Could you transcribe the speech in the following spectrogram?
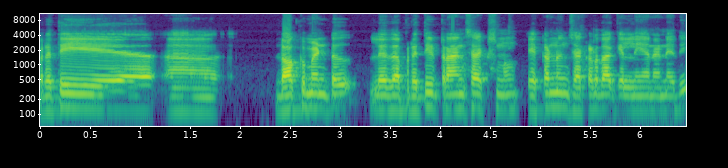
ప్రతి డాక్యుమెంట్ లేదా ప్రతి ట్రాన్సాక్షన్ ఎక్కడి నుంచి ఎక్కడ దాకా వెళ్ళినాయి అని అనేది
